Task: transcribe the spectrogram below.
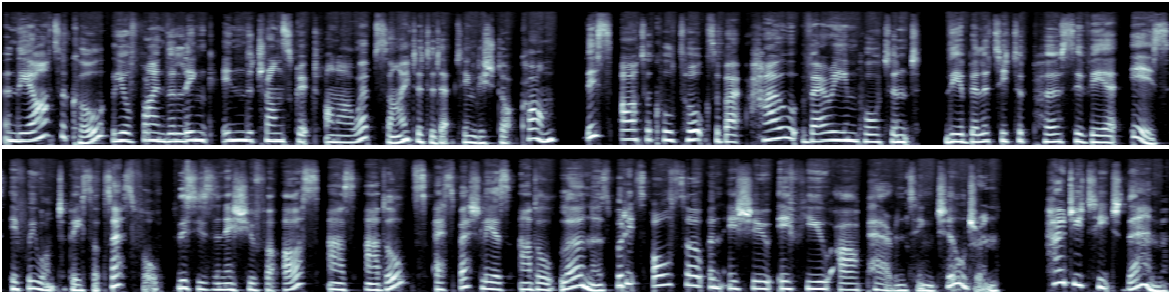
And the article, you'll find the link in the transcript on our website at adeptenglish.com. This article talks about how very important the ability to persevere is if we want to be successful. This is an issue for us as adults, especially as adult learners, but it's also an issue if you are parenting children. How do you teach them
